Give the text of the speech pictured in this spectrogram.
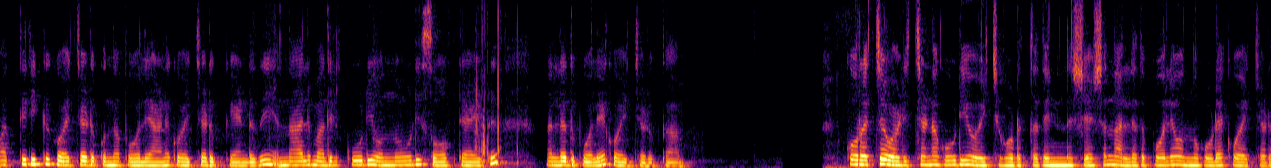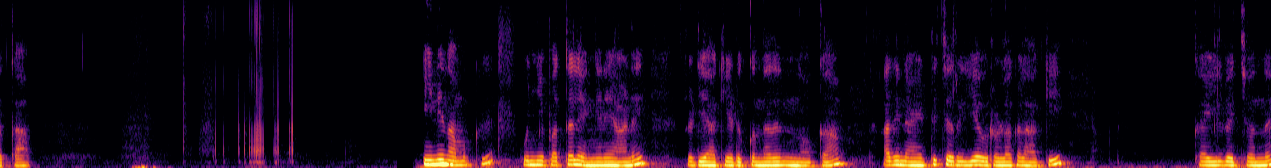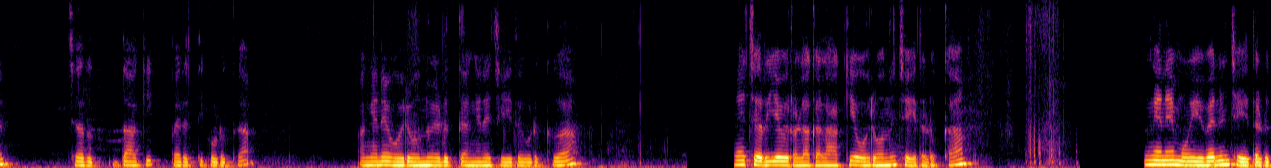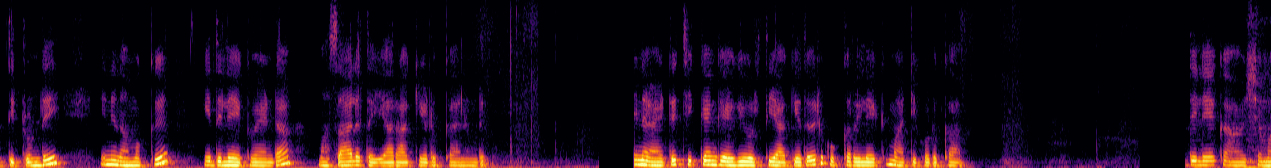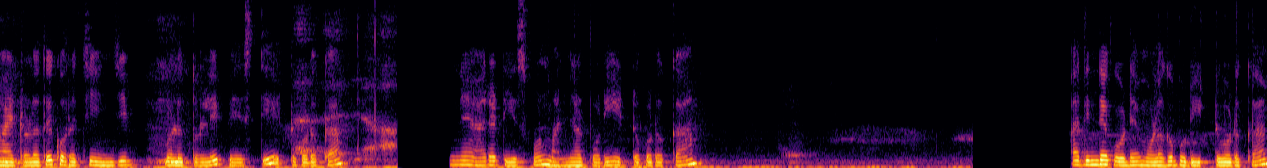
പത്തിരിക്ക് കുഴച്ചെടുക്കുന്ന പോലെയാണ് കുഴച്ചെടുക്കേണ്ടത്. എന്നാലും അതിൽ കൂടി ഒന്നുകൂടി സോഫ്റ്റായിട്ട് നല്ലതുപോലെ കുഴച്ചെടുക്കാം. കുറച്ച് വെളിച്ചെണ്ണ കൂടി ഒഴിച്ച് കൊടുത്തതിന് ശേഷം നല്ലതുപോലെ ഒന്നുകൂടെ കുഴച്ചെടുക്കാം. ഇനി നമുക്ക് കുഞ്ഞിപ്പത്തൽ എങ്ങനെയാണ് റെഡിയാക്കി എടുക്കുന്നതെന്ന് നോക്കാം. അതിനായിട്ട് ചെറിയ ഉരുളകളാക്കി കയ്യിൽ വെച്ചൊന്ന് ചെറുതാക്കി പരത്തി കൊടുക്കുക. അങ്ങനെ ഓരോന്നും എടുത്ത് അങ്ങനെ ചെയ്ത് കൊടുക്കുക. അങ്ങനെ ചെറിയ ഉരുളകളാക്കി ഓരോന്നും ചെയ്തെടുക്കാം. അങ്ങനെ മുഴുവനും ചെയ്തെടുത്തിട്ടുണ്ട്. ഇനി നമുക്ക് ഇതിലേക്ക് വേണ്ട മസാല തയ്യാറാക്കിയെടുക്കാനുണ്ട്. ഇതിനായിട്ട് ചിക്കൻ കേകി വൃത്തിയാക്കിയത് ഒരു കുക്കറിലേക്ക് മാറ്റി കൊടുക്കാം. അതിലേക്ക് ആവശ്യമായിട്ടുള്ളത് കുറച്ച് ഇഞ്ചി വെളുത്തുള്ളി പേസ്റ്റ് ഇട്ട് കൊടുക്കാം. പിന്നെ അര ടീസ്പൂൺ മഞ്ഞൾപ്പൊടി ഇട്ട് കൊടുക്കാം. അതിന്റെ കൂടെ മുളക് പൊടി ഇട്ട് കൊടുക്കാം.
